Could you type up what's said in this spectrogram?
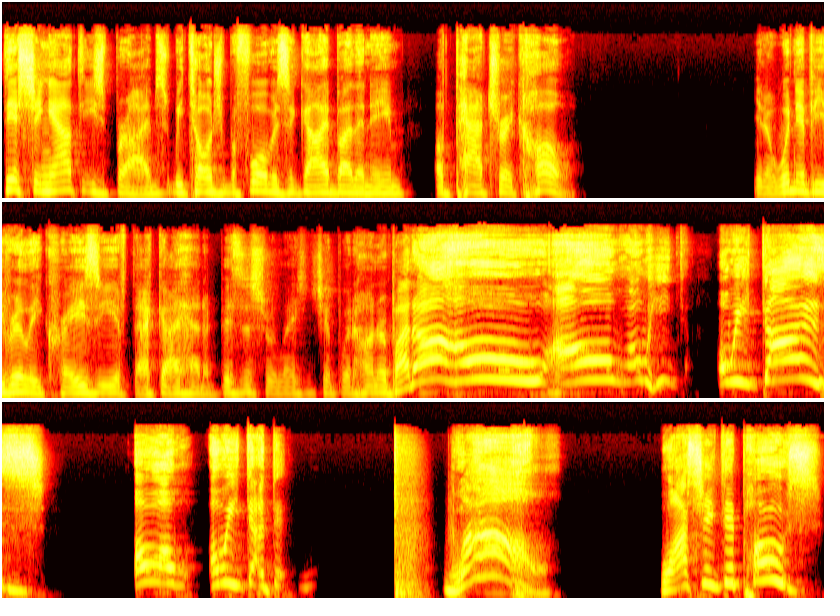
dishing out these bribes, we told you before, was a guy by the name of Patrick Ho. You know, wouldn't it be really crazy if that guy had a business relationship with Hunter Biden? Oh, oh, oh, oh he, oh, he does. Oh, oh, oh, he does. Wow. Washington Post.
